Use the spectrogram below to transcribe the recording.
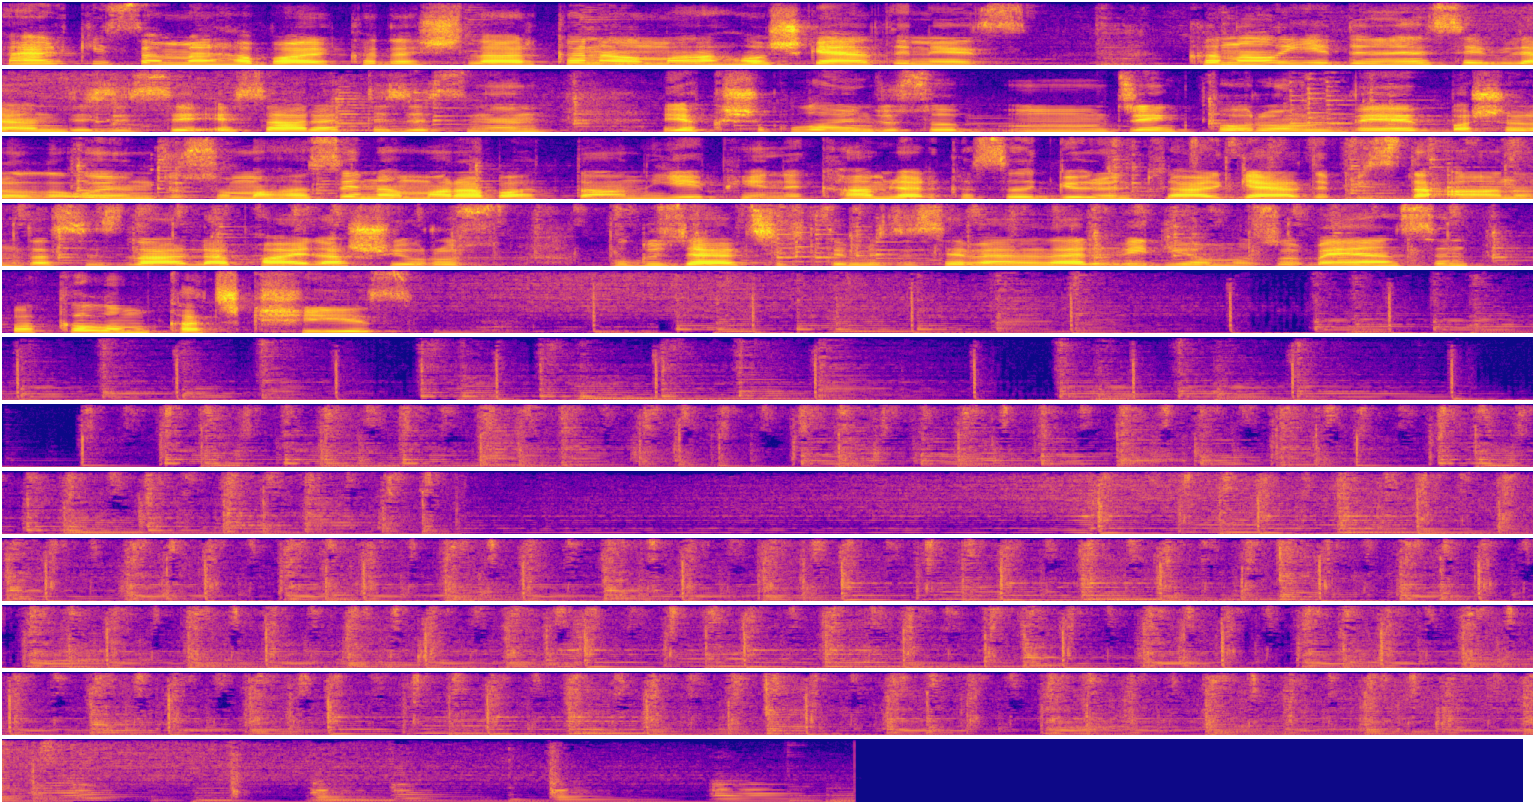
Herkese merhaba arkadaşlar. Kanalıma hoş geldiniz. Kanal 7'nin sevilen dizisi Esaret dizisinin yakışıklı oyuncusu hmm, Cenk Torun ve başarılı oyuncusu Mahasena Marabat'tan yepyeni kamera arkası görüntüler geldi. Biz de anında sizlerle paylaşıyoruz. Bu güzel çiftimizi sevenler videomuzu beğensin. Bakalım kaç kişiyiz.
